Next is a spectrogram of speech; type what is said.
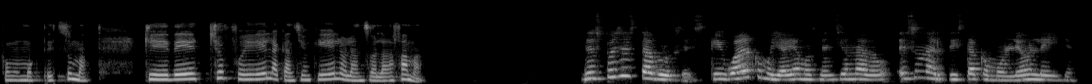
como Moctezuma, que de hecho fue la canción que lo lanzó a la fama. Después está Bruces, que igual como ya habíamos mencionado, es un artista como Leon Leiden.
